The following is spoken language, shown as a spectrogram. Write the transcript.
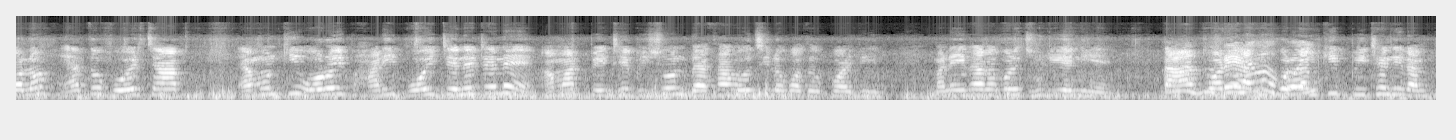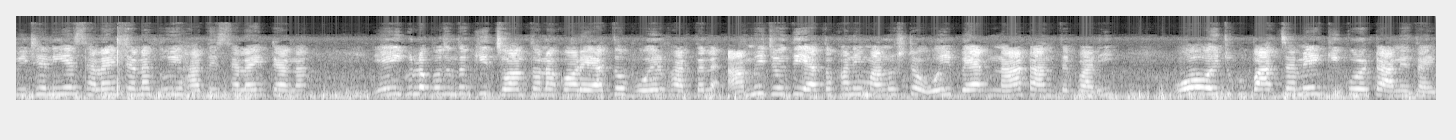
বলো? এত বইয়ের চাপ। এমনকি ওর ওই ভারী বই টেনে টেনে আমার পেটে ভীষণ ব্যথা হয়েছিল কত কয়দিন মানে এইভাবে করে ঝুলিয়ে নিয়ে। তারপরে আমি করলাম কি পিঠে নিলাম। পিঠে নিয়ে স্যালাইন টানা দুই হাতে স্যালাইন টানা। এইগুলো পর্যন্ত কি যন্ত্রণা করে, এত বইয়ের ভার। তাহলে আমি যদি এতখানি মানুষটা ওই ব্যাগ না টানতে পারি, ও ওইটুকু বাচ্চা মেয়ে কি করে টানে তাই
